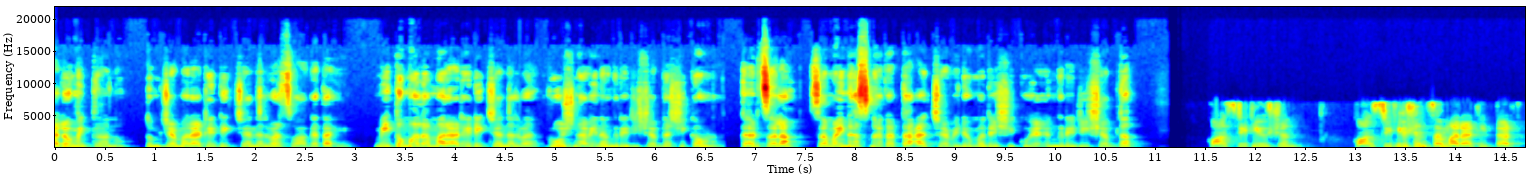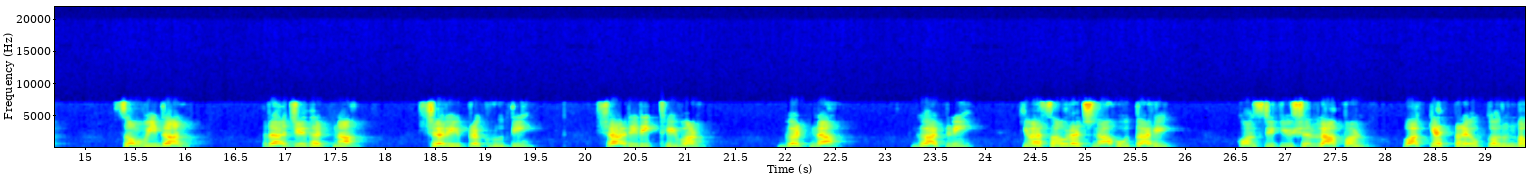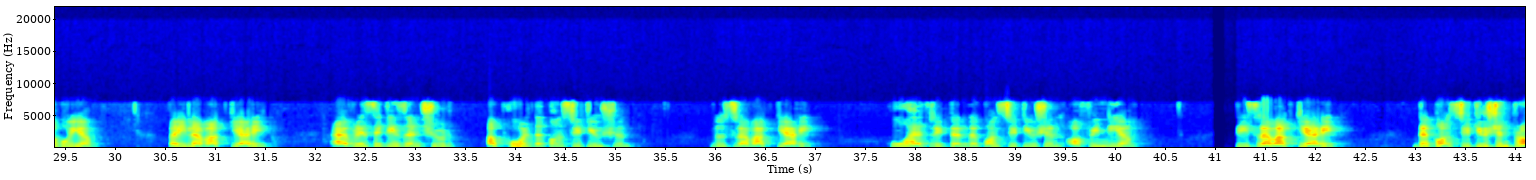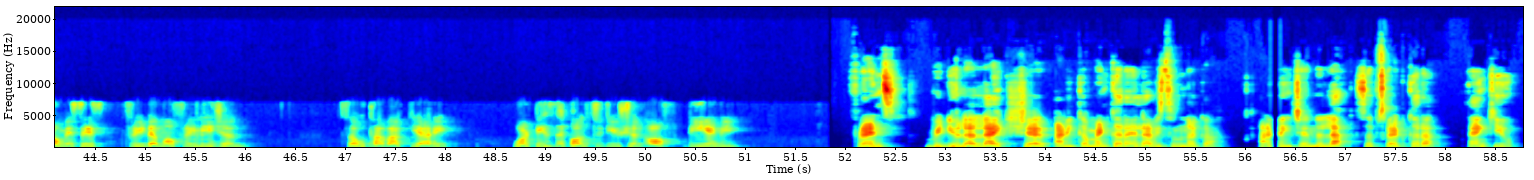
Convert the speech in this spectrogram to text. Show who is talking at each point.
Speaker 1: Hello मित्रांनो तुमच्या Marathi Dick चॅनलवर स्वागत आहे. मी तुम्हाला मराठी डिक चॅनलवर रोज नवीन अंग्रेजी शब्द शिकवणार. तर चला समय नसणं करता आजच्या व्हिडिओमध्ये शिकूया इंग्रजी शब्द. कॉन्स्टिट्यूशन कॉन्स्टिट्यूशनचा मराठीत अर्थ संविधान राज्यघटना शरीर प्रकृती शारीरिक ठेवण घटना गाठणी किंवा संरचना होत आहे. कॉन्स्टिट्यूशनला आपण वाक्यात प्रयोग करून बघूया. पहिला वाक्य आहे every citizen should uphold the constitution दुसरा वाक्य आहे who has written the constitution of India तिसरा वाक्य आहे the constitution promises freedom of religion चौथा वाक्य आहे what is the constitution of D N A friends व्हिडिओला लाईक शेअर आणि कमेंट करायला विसरू नका. आणि चॅनलला सबस्क्राईब करा. Thank you.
